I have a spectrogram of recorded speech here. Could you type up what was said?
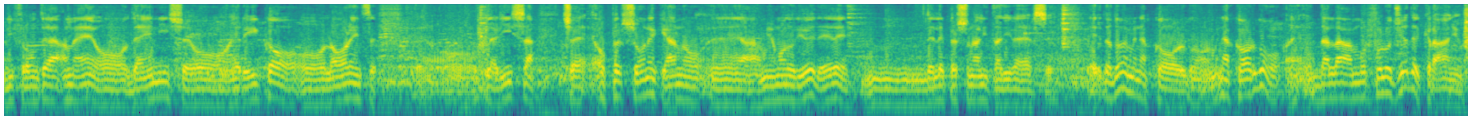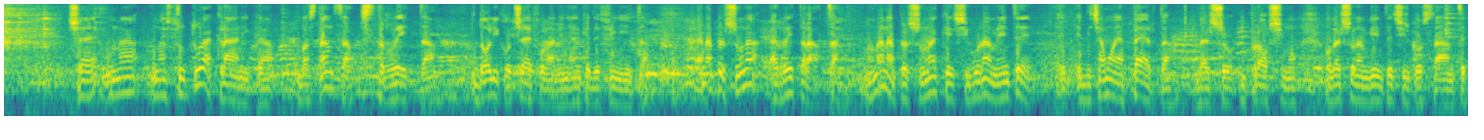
di fronte a me ho Dennis, o Enrico, o Lorenz, eh, o Clarissa, cioè ho persone che hanno eh, a mio modo di vedere delle personalità diverse. Da dove me ne accorgo? Me ne accorgo dalla morfologia del cranio c'è una, una, struttura cranica abbastanza stretta, dolicocefola viene anche definita, è una persona retratta, non è una persona che sicuramente è, diciamo, è aperta verso il prossimo o verso l'ambiente circostante,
